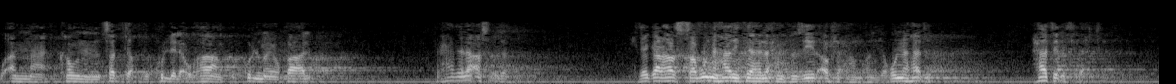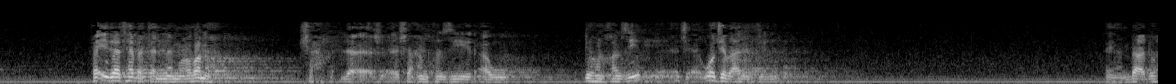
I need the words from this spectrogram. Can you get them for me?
وأما كون نصدق بكل الأوهام وكل ما يقال فهذا لا أصل له. إذا قال هذا الصابون هذه فيها لحم خنزير أو شحم خنزير قلنا هذا هات الإثبات. فإذا ثبت أن معظمها شحم خنزير أو دهن خنزير وجب عليه تجنبه يعني بعده؟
